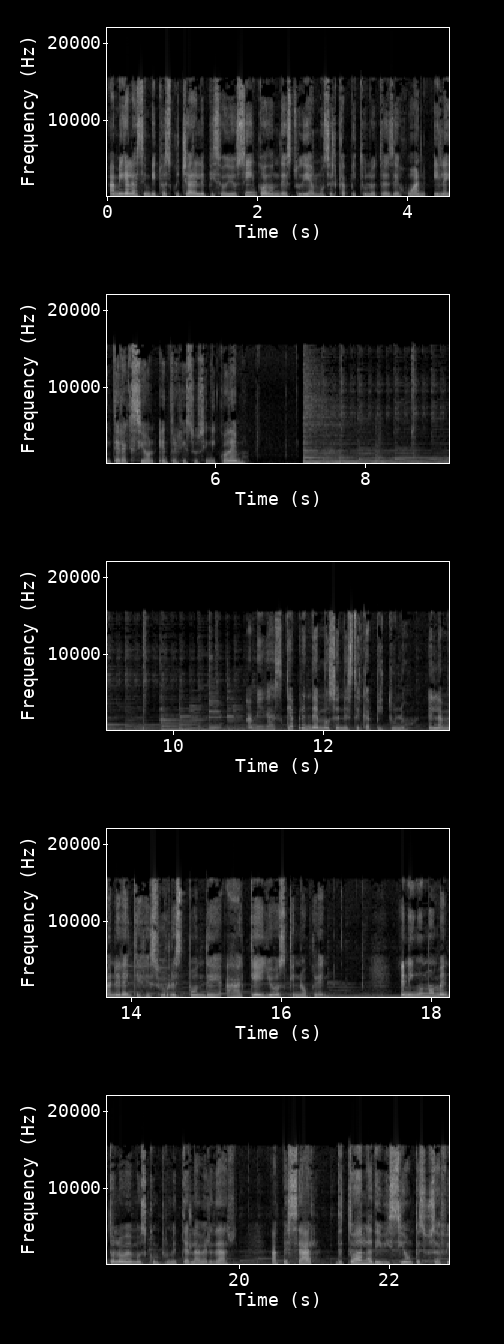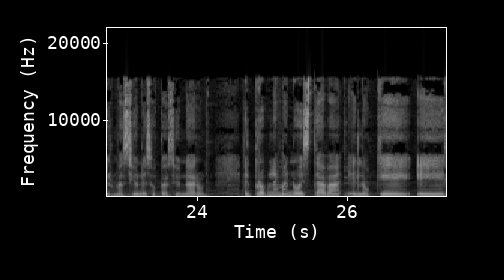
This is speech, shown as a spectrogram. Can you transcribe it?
Amiga, las invito a escuchar el episodio 5, donde estudiamos el capítulo 3 de Juan y la interacción entre Jesús y Nicodemo. Amigas, ¿qué aprendemos en este capítulo? En la manera en que Jesús responde a aquellos que no creen. En ningún momento lo vemos comprometer la verdad, a pesar de toda la división que sus afirmaciones ocasionaron, el problema no estaba en lo que eh,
